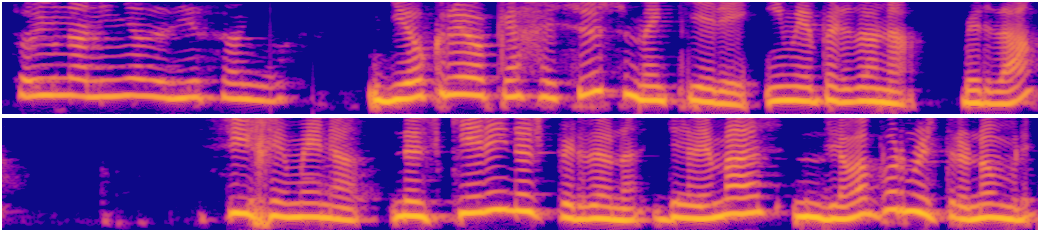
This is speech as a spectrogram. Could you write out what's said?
soy una niña de 10 años. Yo creo que Jesús me quiere y me perdona, ¿verdad? Sí, Jimena, nos quiere y nos perdona, y además nos llama por nuestro nombre.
